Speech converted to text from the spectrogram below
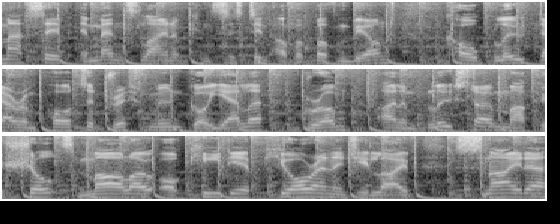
massive, immense lineup consisting of Above and Beyond, Cold Blue, Darren Porter, Driftmoon, Gouryella, Grum, Ilan Bluestone, Markus Schulz, MaRLo, Orkidea, Pure Energy Live, Sneijder,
